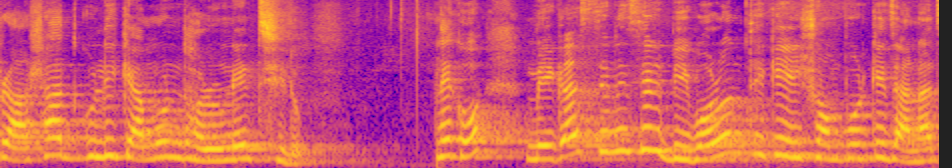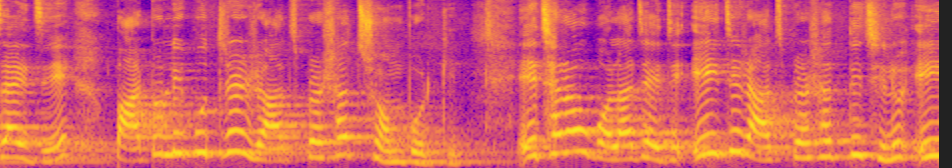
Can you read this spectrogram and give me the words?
প্রাসাদগুলি কেমন ধরনের ছিল? দেখো মেগাস্থেনিসের বিবরণ থেকে এই সম্পর্কে জানা যায় যে পাটলিপুত্রের রাজপ্রাসাদ সম্পর্কে। এছাড়াও বলা যায় যে এই যে রাজপ্রাসাদটি ছিল, এই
